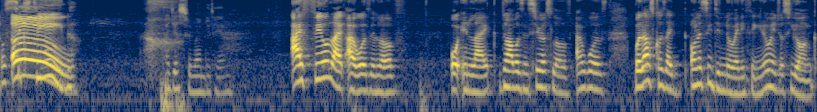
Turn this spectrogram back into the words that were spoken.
I was oh! sixteen. Oh, i just remembered him I feel like I was in love, or in like no, I was in serious love. I was, but that's because I honestly didn't know anything. You know, when you're just young.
